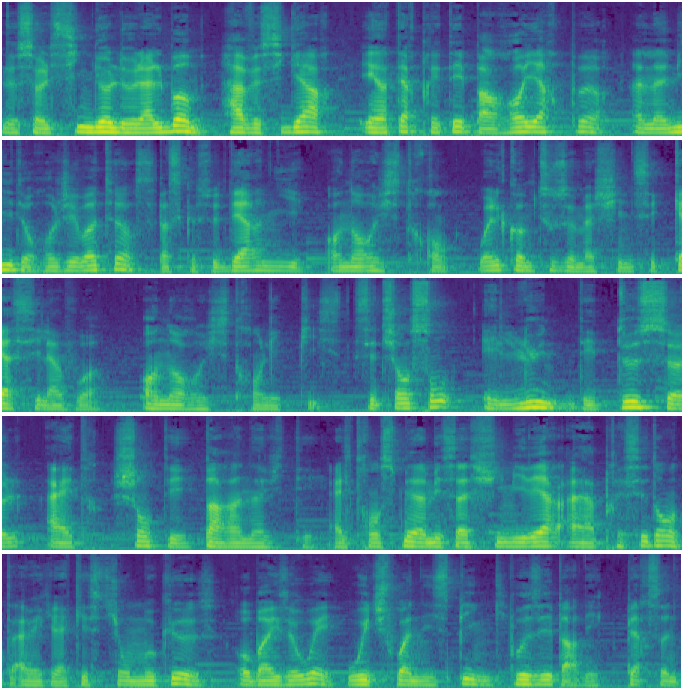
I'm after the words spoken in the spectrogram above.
Le seul single de l'album, Have a Cigar, est interprété par Roy Harper, un ami de Roger Waters, parce que ce dernier, en enregistrant Welcome to the Machine, s'est cassé la voix en enregistrant les pistes. Cette chanson est l'une des deux seules à être chantée par un invité. Elle transmet un message similaire à la précédente avec la question moqueuse Oh by the way, which one is Pink posée par des personnes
